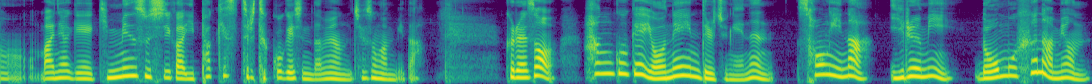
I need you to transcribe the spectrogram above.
어, 만약에 김민수 씨가 이 팟캐스트를 듣고 계신다면 죄송합니다. 그래서 한국의 연예인들 중에는 성이나 이름이 너무 흔하면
